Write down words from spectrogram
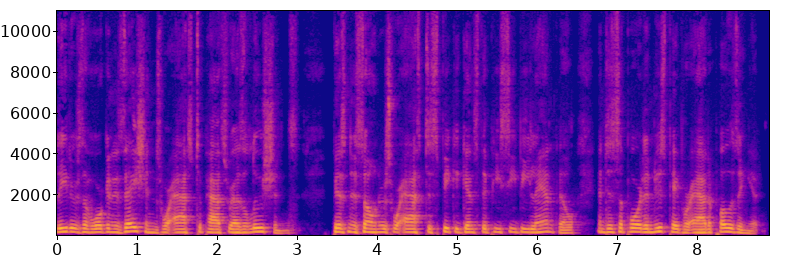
Leaders of organizations were asked to pass resolutions. Business owners were asked to speak against the PCB landfill and to support a newspaper ad opposing it.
